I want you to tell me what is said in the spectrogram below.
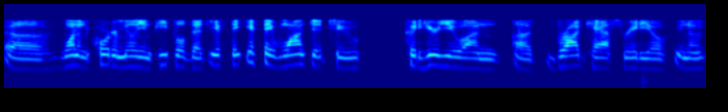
uh, one and a quarter million people that, if they if they wanted to, could hear you on uh, broadcast radio. You know,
